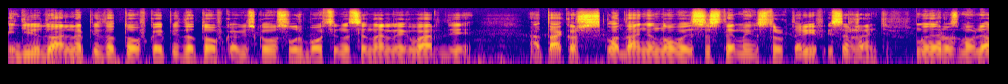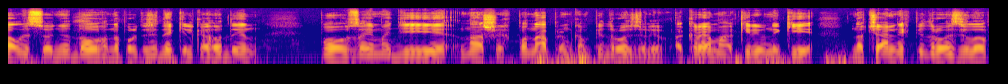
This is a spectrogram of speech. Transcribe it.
індивідуальна підготовка і підготовка військовослужбовців Національної гвардії, а також складання нової системи інструкторів і сержантів. Ми розмовляли сьогодні довго на протязі декілька годин по взаємодії наших по напрямкам підрозділів, окремо керівники навчальних підрозділів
